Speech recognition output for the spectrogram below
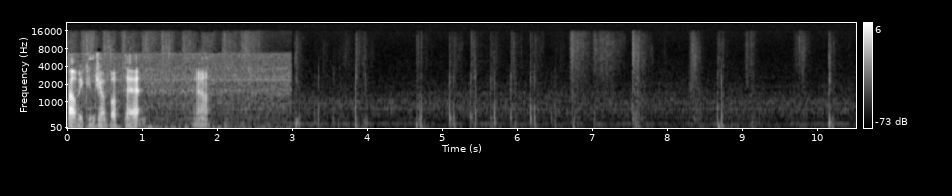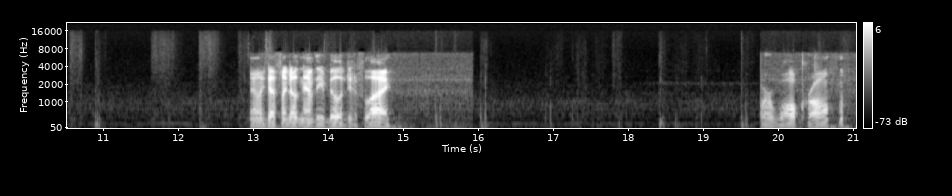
Probably can jump up that. Yeah. No, he definitely doesn't have the ability to fly. Or wall crawl.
